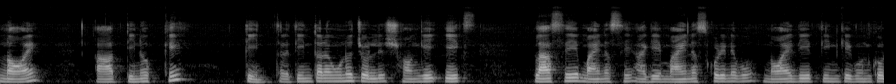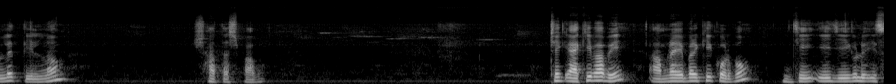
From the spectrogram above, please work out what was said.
নয়। আর তিনককে তিন। তাহলে তিন তারা উনচল্লিশ। সঙ্গে এক্স প্লাসে মাইনাসে আগে মাইনাস করে নেব। নয় দিয়ে তিনকে গুণ করলে তিন নং সাতাশ পাবো। ঠিক একইভাবে আমরা এবার কি করব? যে এই যেগুলো এস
